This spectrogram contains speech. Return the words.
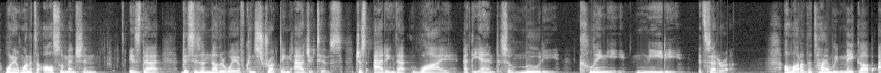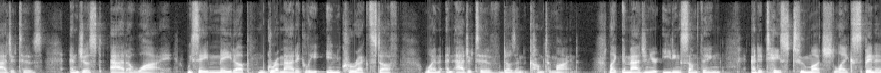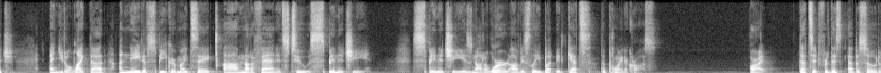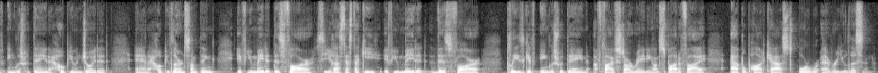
What I wanted to also mention is that this is another way of constructing adjectives, just adding that y at the end. So moody, clingy, needy, etc. A lot of the time we make up adjectives and just add a y. We say made up, grammatically incorrect stuff when an adjective doesn't come to mind. Like imagine you're eating something and it tastes too much like spinach and you don't like that, a native speaker might say, ah, I'm not a fan, it's too spinachy. Spinachy is not a word, obviously, but it gets the point across. All right, that's it for this episode of English with Dane. I hope you enjoyed it and I hope you learned something. If you made it this far, si llegaste hasta aquí, if you made it this far, please give English with Dane a five star rating on Spotify, Apple Podcasts, or wherever you listen.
